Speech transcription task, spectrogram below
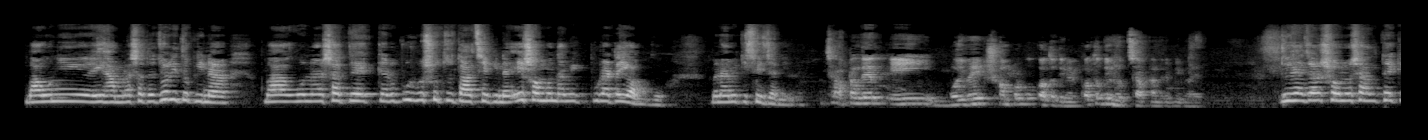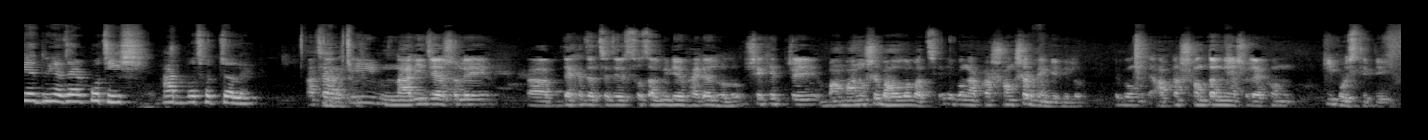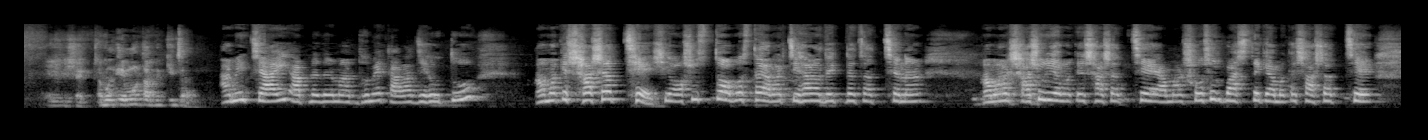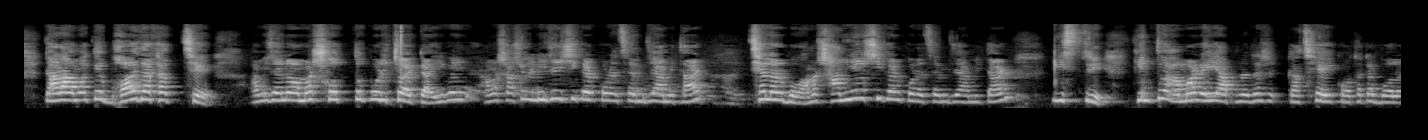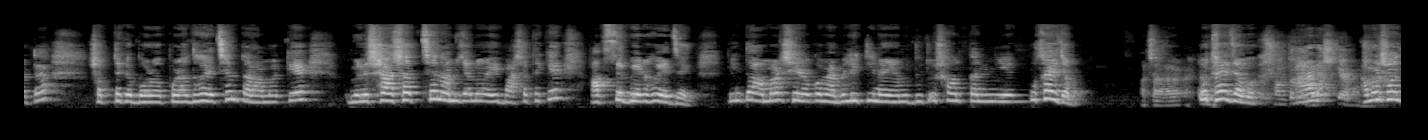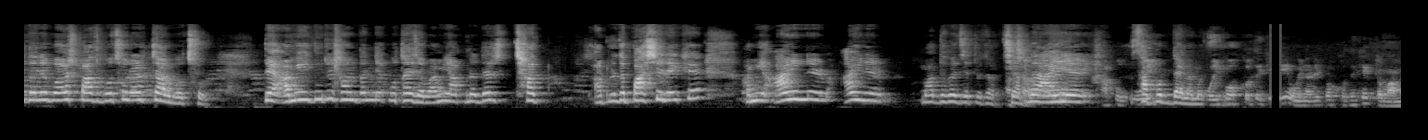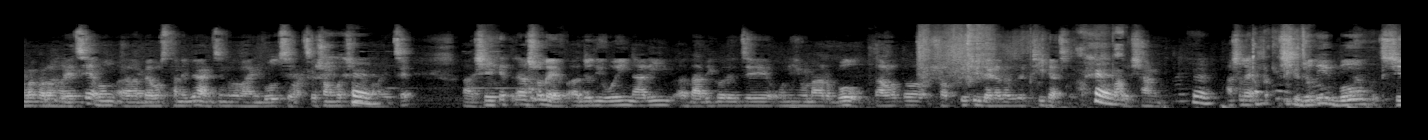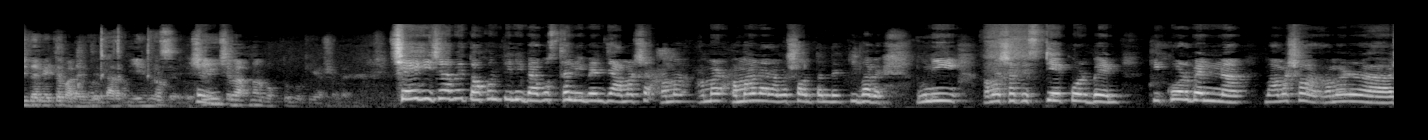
বা উনি এই হামলার সাথে জড়িত কিনা বা ওনার সাথে কারও পূর্ব শত্রুতা আছে কিনা এই সম্বন্ধে আমি পুরাটাই অজ্ঞ। মানে আমি কিছুই জানি না। আচ্ছা আপনাদের এই বৈবাহিক সম্পর্ক কতদিনের? কতদিন হচ্ছে আপনাদের বিবাহে? দুই হাজার ষোলো সাল থেকে দুই হাজার পঁচিশ আট বছর চলে। আচ্ছা এই নারী যে আসলে দেখা যাচ্ছে যে সোশ্যাল মিডিয়ায় ভাইরাল হলো সেক্ষেত্রে বা মানুষের বাহবা পাচ্ছে এবং আপনার সংসার ভেঙে দিল এবং আপনার সন্তান নিয়ে আসলে এখন কি পরিস্থিতি এই বিষয়টা? এবং এই মুহূর্তে আপনি কি চান? আমি চাই আপনাদের মাধ্যমে তারা যেহেতু আমাকে শাসাচ্ছে, সে অসুস্থ অবস্থায় আমার চেহারা দেখতে চাচ্ছে না, আমার শাশুড়ি আমাকে শাসাচ্ছে, আমার শ্বশুর পাশ থেকে আমাকে শাসাচ্ছে, তারা আমাকে ভয় দেখাচ্ছে আমি যেন আমার সত্য পরিচয়টা ইভেন আমার শাশুড়ি নিজেই স্বীকার করেছেন যে আমি তার ছেলের বউ আমার স্বামীও স্বীকার করেছেন যে আমি তার স্ত্রী। কিন্তু আমার এই আপনাদের কাছে এই কথাটা বলাটা সব থেকে বড় অপরাধ হয়েছেন তারা আমাকে মানে শাসাচ্ছেন আমি যেন এই বাসা থেকে আপসে বের হয়ে যাই। কিন্তু আমার সেরকম অ্যাবিলিটি নাই আমি দুটো সন্তান নিয়ে কোথায় যাব? আচ্ছা কোথায় যাব? আর আমার সন্তানের বয়স পাঁচ বছর আর চার বছর। তে আমি এই দুটো সন্তান নিয়ে কোথায় যাব? আমি আপনাদের ছাদ আপনাদের পাশে রেখে আমি আইনের আইনের মাধ্যমে যেতে চাচ্ছি আচ্ছা, আপনার আইনের ওই- সাপোর্ট দেন আমাকে। ওই পক্ষ থেকে ওই নারীর পক্ষ থেকে একটা মামলা করা হয়েছে এবং ব্যবস্থা নেবে আইন শৃঙ্খলা বাহিনী বলছে আজকে সংবাদ সম্মেলন হয়েছে। সেই ক্ষেত্রে আসলে যদি ওই নারী দাবি করে যে উনি ওনার বউ তাহলে তো সবকিছুই দেখা যাবে ঠিক আছে। হ্যাঁ। স্বামী। হ্যাঁ। আসলে যদি বউ সে দেখাইতে পারে যে তার বিয়ে হয়েছে সেই হিসেবে আপনার বক্তব্য কি আসলে? সেই হিসাবে তখন তিনি ব্যবস্থা নেবেন যে আমার আমার আমার আমার আর আমার সন্তানদের কীভাবে উনি আমার সাথে স্টে করবেন কি করবেন না বা আমার আমার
